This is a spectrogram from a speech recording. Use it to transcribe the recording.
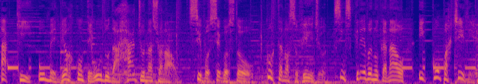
Aqui, o melhor conteúdo da Rádio Nacional. Se você gostou, curta nosso vídeo, se inscreva no canal e compartilhe.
